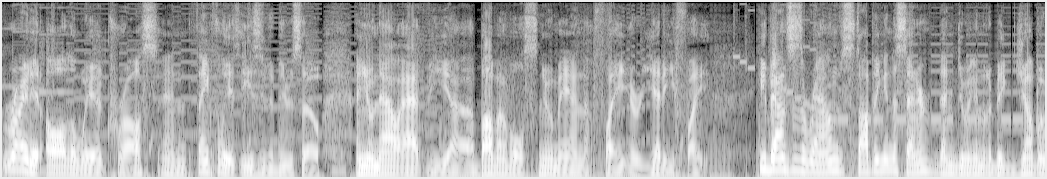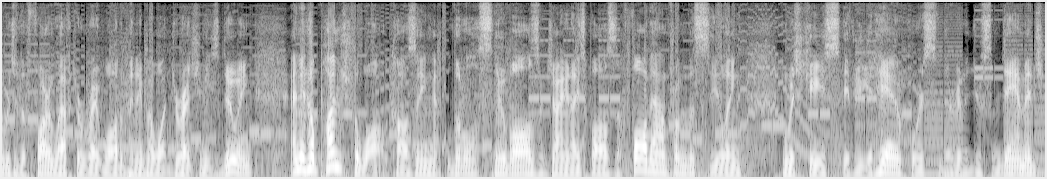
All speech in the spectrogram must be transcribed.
ride it all the way across, and thankfully it's easy to do so. And you're now at the uh, Abominable Snowman fight, or Yeti fight. He bounces around, stopping in the center, then doing another big jump over to the far left or right wall, depending on what direction he's doing, and then he'll punch the wall, causing little snowballs or giant ice balls to fall down from the ceiling, in which case, if you get hit, of course, they're going to do some damage.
